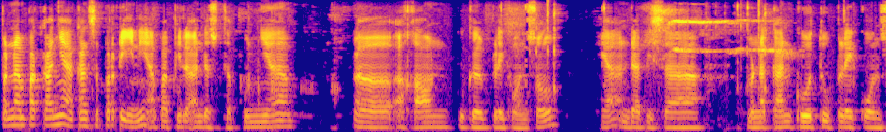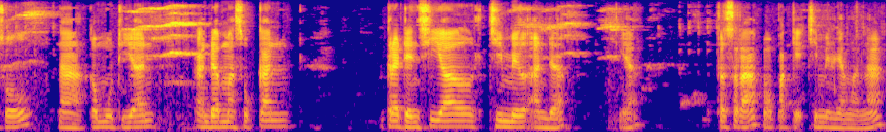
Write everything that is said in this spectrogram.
penampakannya akan seperti ini apabila Anda sudah punya uh, account Google Play Console. Ya, Anda bisa menekan Go to Play Console. Nah, kemudian Anda masukkan kredensial Gmail Anda. Ya, terserah mau pakai Gmail yang mana.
